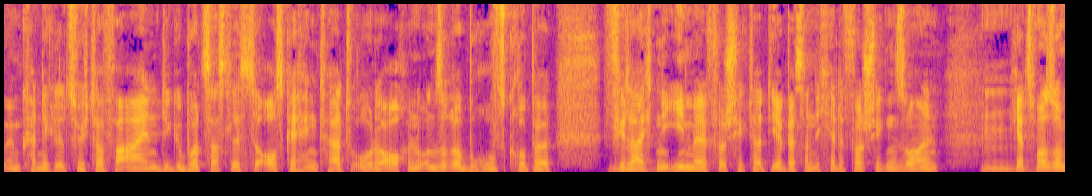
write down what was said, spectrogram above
äh, im Kanickelzüchterverein die Geburtstagsliste ausgehängt hat oder auch in unserer Berufsgruppe mhm. vielleicht eine E-Mail verschickt hat, die er besser nicht hätte verschicken sollen. Mhm. Jetzt mal so,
